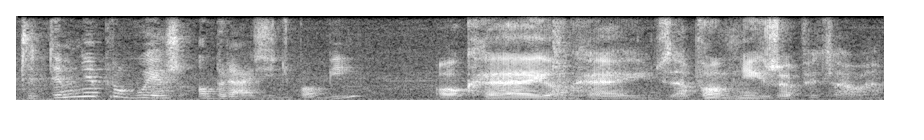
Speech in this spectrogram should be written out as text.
Czy ty mnie próbujesz obrazić, Bobby? Okej, okej, zapomnij, że pytałem.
